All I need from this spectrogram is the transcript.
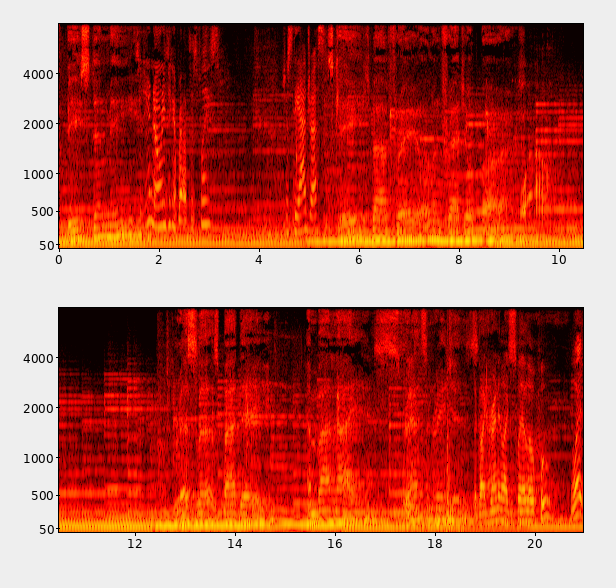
The beast in me So do you know anything about this place? Just the address. is caged by frail and fragile bars. Wow. Restless by day and by night, rants and rages. Look like Granny likes to play a little pool. What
